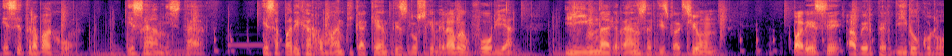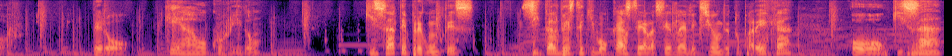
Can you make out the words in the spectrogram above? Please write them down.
Ese trabajo, esa amistad, esa pareja romántica que antes nos generaba euforia y una gran satisfacción, parece haber perdido color. Pero, ¿qué ha ocurrido? Quizá te preguntes si tal vez te equivocaste al hacer la elección de tu pareja o quizá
